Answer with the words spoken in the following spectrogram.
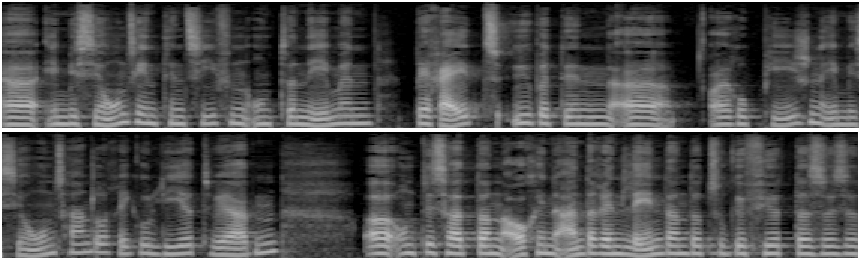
äh, emissionsintensiven Unternehmen bereits über den äh, europäischen Emissionshandel reguliert werden. Und das hat dann auch in anderen Ländern dazu geführt, dass also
